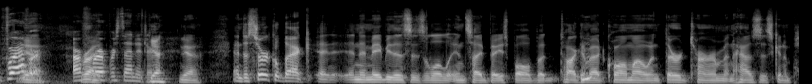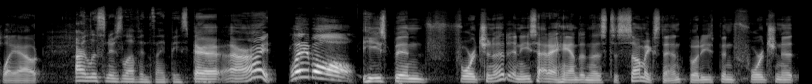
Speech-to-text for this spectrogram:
Forever. Yeah. Our Right. forever senator. Yeah. Yeah. And to circle back, uh, and then maybe this is a little inside baseball, but talking about Cuomo and third term and how's this going to play out. Our listeners love Inside Baseball. Uh, all right. Play ball. He's been fortunate, and he's had a hand in this to some extent, but he's been fortunate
